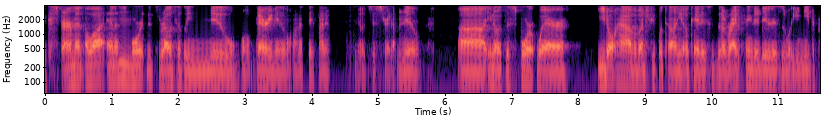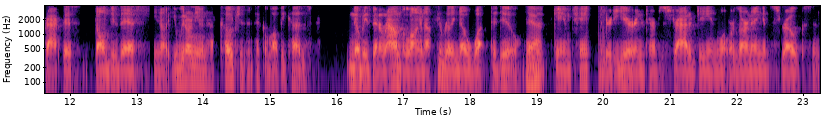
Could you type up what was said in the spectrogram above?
experiment a lot in a Mm. sport that's relatively new. Well, very new, honestly. It's not even, you know, it's just straight up new. Uh, you know, it's a sport where you don't have a bunch of people telling you, okay, this is the right thing to do. This is what you need to practice. Don't do this. You know, we don't even have coaches in pickleball because nobody's been around long enough to hmm. really know what to do. Yeah. And the game changes year to year in terms of strategy and what we're learning and strokes and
